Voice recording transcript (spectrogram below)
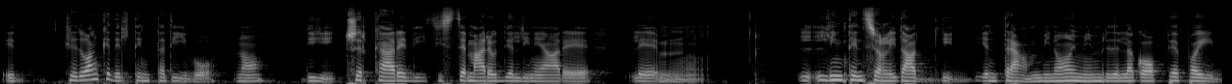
e credo anche del tentativo, no? Di cercare di sistemare o di allineare le, l'intenzionalità di, di entrambi, no? I membri della coppia e poi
